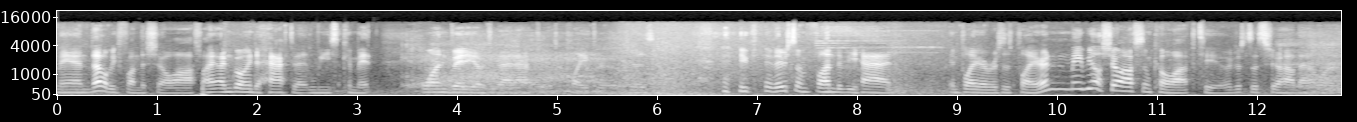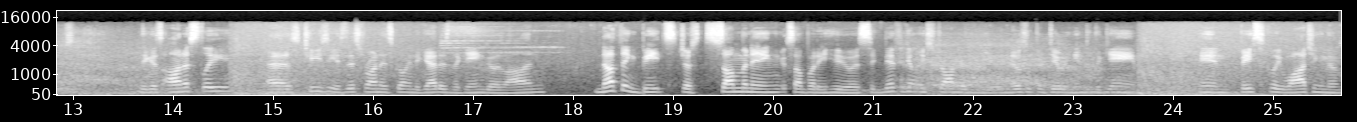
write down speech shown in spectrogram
Man, that'll be fun to show off. I, am going to have to at least commit one video to that after this playthrough, because there's some fun to be had in player versus player. And maybe I'll show off some co-op too, just to show how that works. Because honestly, as cheesy as this run is going to get as the game goes on, nothing beats just summoning somebody who is significantly stronger than you and knows what they're doing into the game and basically watching them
